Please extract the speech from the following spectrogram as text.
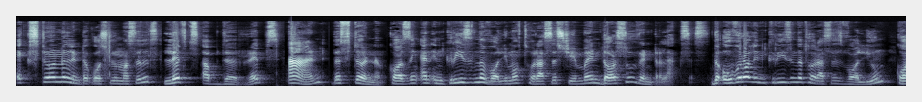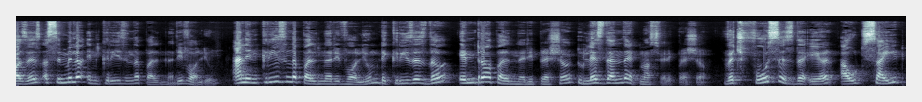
external intercostal muscles lifts up the ribs and the sternum, causing an increase in the volume of thoracic chamber in dorsoventral axis. The overall increase in the thoracic volume causes a similar increase in the pulmonary volume. An increase in the pulmonary volume decreases the intrapulmonary pressure to less than the atmospheric pressure which forces the air outside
